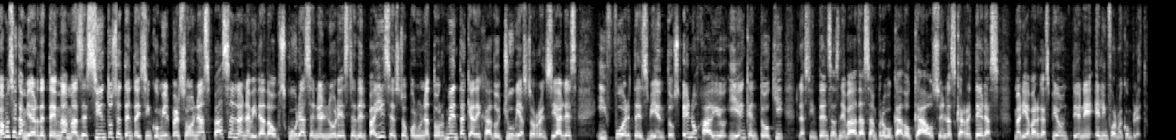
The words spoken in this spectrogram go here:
Vamos a cambiar de tema. Más de 175 mil personas pasan la Navidad a obscuras en el noreste del país. Esto por una tormenta que ha dejado lluvias torrenciales y fuertes vientos. En Ohio y en Kentucky, las intensas nevadas han provocado caos en las carreteras. María Vargas Pion tiene el informe completo.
